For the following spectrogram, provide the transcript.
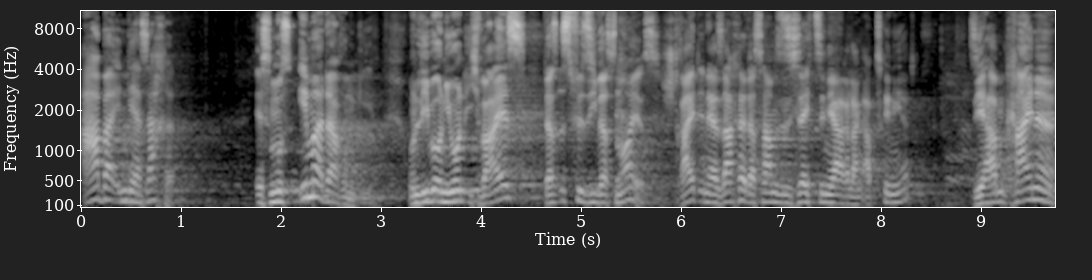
Aber in der Sache. Es muss immer darum gehen. Und liebe Union, ich weiß, das ist für Sie was Neues. Streit in der Sache, das haben Sie sich 16 Jahre lang abtrainiert. Sie haben keine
